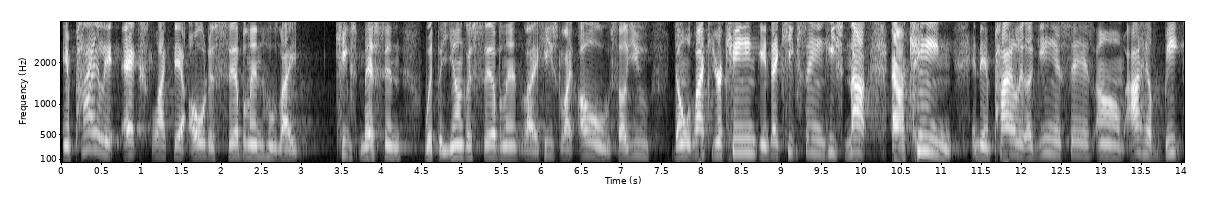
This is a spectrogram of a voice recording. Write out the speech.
And Pilate acts like their older sibling who like keeps messing with the younger sibling. Like he's like, oh, so you don't like your king? And they keep saying he's not our king. And then Pilate again says, um, I have beat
